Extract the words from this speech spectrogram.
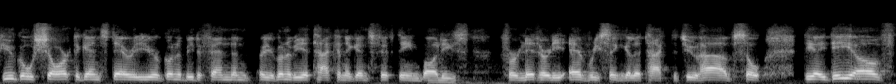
if you go short against Derry, you're going to be defending or you're going to be attacking against 15 bodies for literally every single attack that you have. So the idea of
